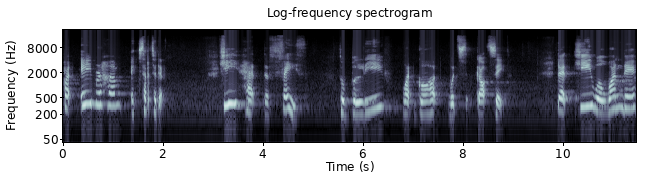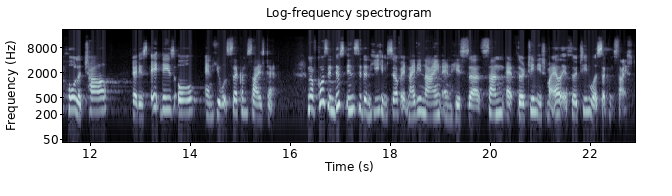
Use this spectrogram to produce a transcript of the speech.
But Abraham accepted it. He had the faith to believe what God would God said. That he will one day hold a child that is eight days old and he will circumcise that. Now, of course, in this incident, he himself at 99 and his uh, son at 13, Ishmael at 13, was circumcised.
